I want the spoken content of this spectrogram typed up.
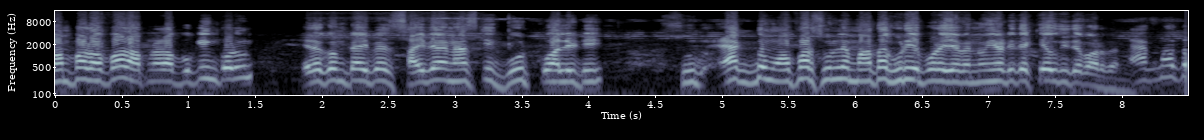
বাম্পার অফার আপনারা বুকিং করুন। এরকম টাইপের সাইভ্যান হাস্কি গুড কোয়ালিটি একদম অফার শুনলে মাথা ঘুরিয়ে পড়ে যাবে নৈহাটিতে কেউ দিতে পারবেন না। একমাত্র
